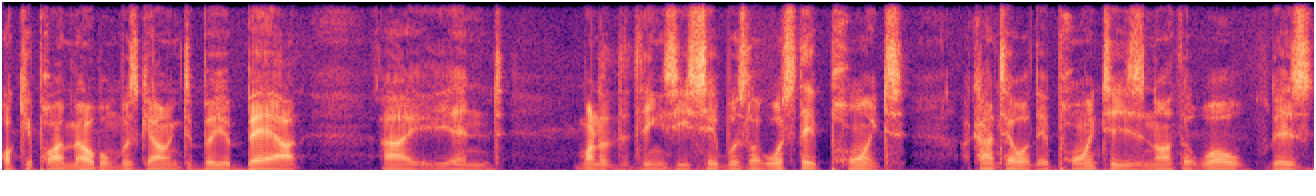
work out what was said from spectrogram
Occupy Melbourne was going to be about. Uh, and one of the things he said was like, "What's their point?" I can't tell what their point is, and I thought, well, there's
